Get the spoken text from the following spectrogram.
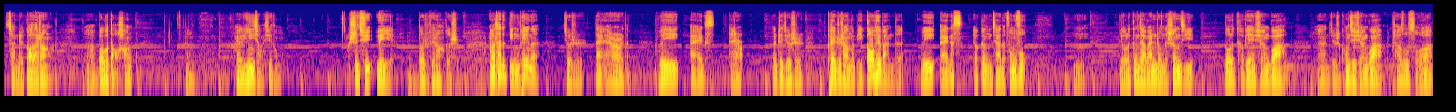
算这高大上了，啊，包括导航，嗯，还有音响系统，市区越野都是非常合适。然后它的顶配呢，就是带 L 的 VXL，那这就是配置上呢比高配版的 VX 要更加的丰富，嗯，有了更加完整的升级。多了可变悬挂，嗯，就是空气悬挂、差速锁，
